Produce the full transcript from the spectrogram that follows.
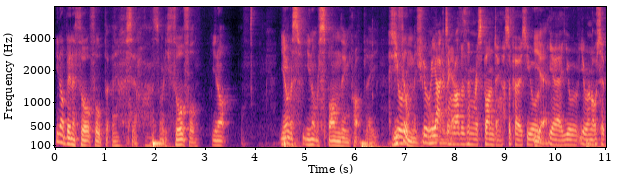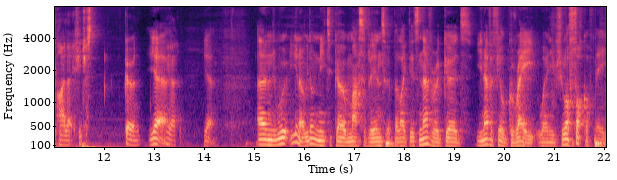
you're not being a thoughtful. But it's already thoughtful. You're not. You're not. Res- you're not responding properly because you you're, feel miserable. You're you reacting react. rather than responding, I suppose. You're Yeah. yeah, you're you're on autopilot if you just go and Yeah, yeah. yeah. And we, you know, we don't need to go massively into it, but like, it's never a good. You never feel great when you oh fuck off me,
